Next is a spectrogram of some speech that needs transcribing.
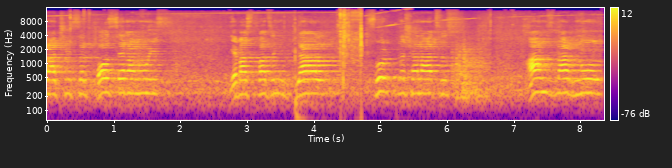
առաջի սրբո սեղանույս եւ աստվածին գյալ սուրբ նշանածս անձնարնուլ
